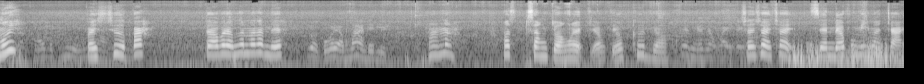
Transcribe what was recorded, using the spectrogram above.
มุ้ยไปซื้อปะแต่เอาไปเอาเงินมานำเด้เลือกก็ไม่ได้เอามาเด็ดดิ มามามาสั่งจองไว้เดี๋ยวเดี๋ยวขึ้นเดี๋ยวเส้นก็จะไว้ได้ใช่ใช่ใช่เซ็นเดี๋ยวพรุ่งนี้มาจ่าย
